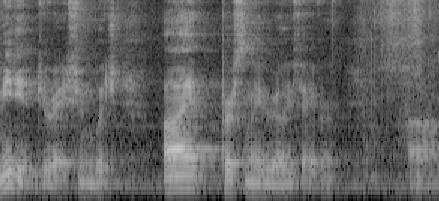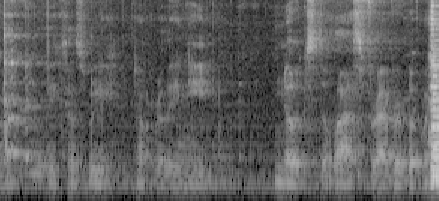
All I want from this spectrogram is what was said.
intermediate duration, which I personally really favor um, because we don't really need notes that last forever. But when you,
